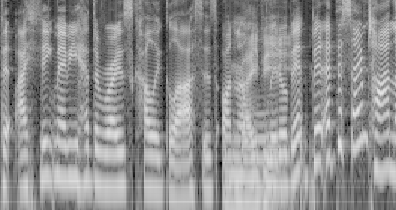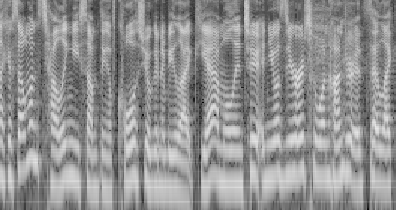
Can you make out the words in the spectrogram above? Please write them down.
But I think maybe you had the rose colored glasses on Maybe. a little bit. But at the same time, like if someone's telling you something, of course you're going to be like, yeah, I'm all into it. And you're zero to 100. So, like,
